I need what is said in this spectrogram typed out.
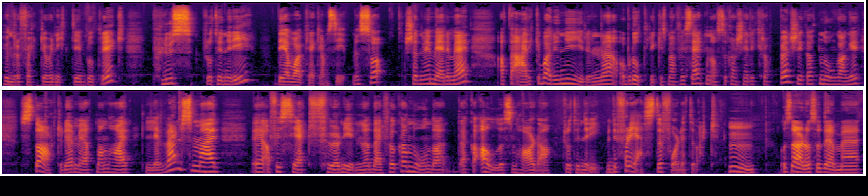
140 over 90 blodtrykk. Pluss proteineri. Det var preeklamsi. Men så skjønner vi mer og mer at det er ikke bare nyrene og blodtrykket som er affisert, men også kanskje hele kroppen. slik at noen ganger starter det med at man har leveren som er eh, affisert før nyrene. og Derfor kan noen da Det er ikke alle som har da proteineri. Men de fleste får det etter hvert. Mm. Og så er det også det med,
